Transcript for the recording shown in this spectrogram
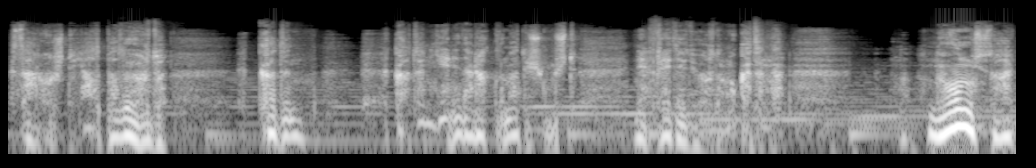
Sarhoştu, yalpalıyordu. Kadın, kadın yeniden aklıma düşmüştü. Nefret ediyordum o kadından. Ne olmuş sahip?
